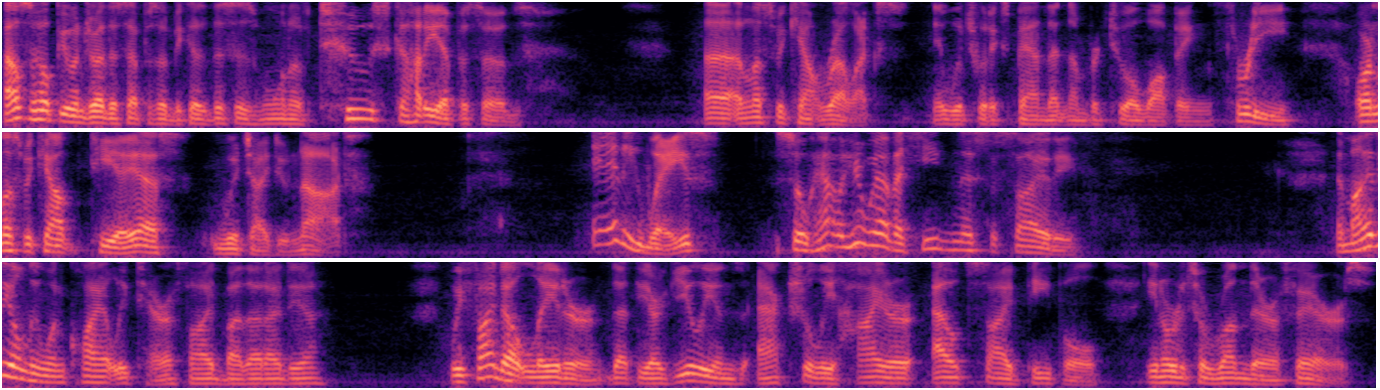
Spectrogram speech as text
I also hope you enjoy this episode because this is one of two Scotty episodes uh, unless we count relics, which would expand that number to a whopping three, or unless we count TAS, which I do not. Anyways, so how, here we have a hedonist society. Am I the only one quietly terrified by that idea? We find out later that the Argelians actually hire outside people in order to run their affairs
